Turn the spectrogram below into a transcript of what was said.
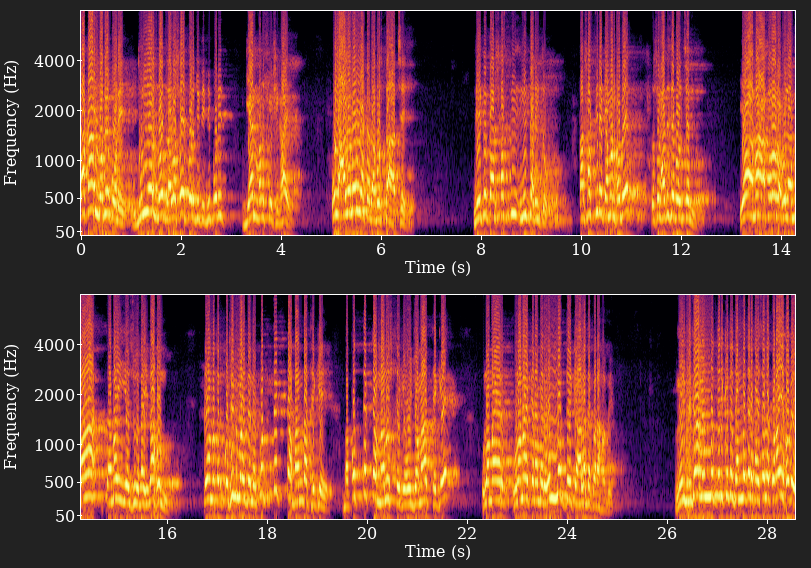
টাকার লোভে পড়ে, দুনিয়ার লোভ লালসায় পড়ে যদি বিপরীত জ্ঞান মানুষকে শেখায়, ওই আলেমেরও একটা ব্যবস্থা আছে। যেহেতু তার শাস্তি নির্ধারিত, তার শাস্তিটা কেমন হবে? রসুল হাদিসে বলছেন কঠিন ময়দানে প্রত্যেকটা বান্দা থেকে বা প্রত্যেকটা মানুষ থেকে, ওই জমাত থেকে উলামায়ের, উলামায় কেরামের উম্মতদেরকে আলাদা করা হবে। নির্ভেজাল উম্মতদেরকে তো জান্নাতের ফয়সালা করাই হবে।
